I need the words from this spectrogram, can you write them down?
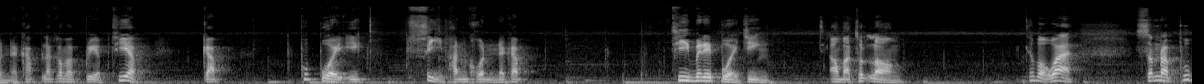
นนะครับแล้วก็มาเปรียบเทียบกับผู้ป่วยอีก 4,000 คนนะครับ ที่ไม่ได้ป่วยจริง เอามาทดลองเขาบอกว่าสำหรับผู้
